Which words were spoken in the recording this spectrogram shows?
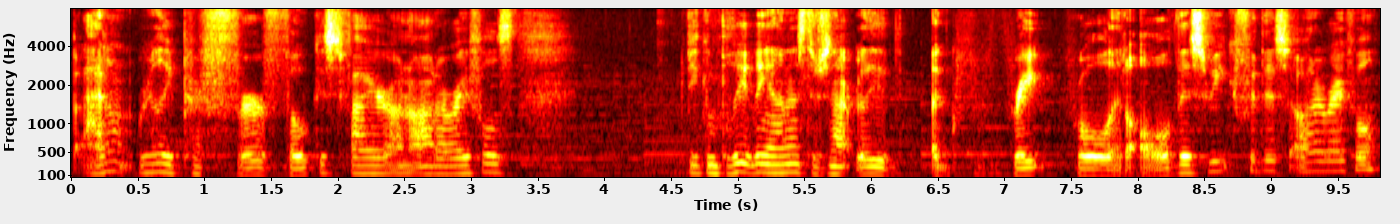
but I don't really prefer focus fire on auto rifles. To be completely honest, there's not really a great role at all this week for this auto rifle.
